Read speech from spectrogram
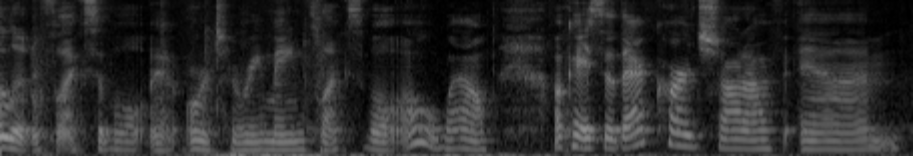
a little flexible uh, or to remain flexible. Oh, wow. Okay, so that card shot off um,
